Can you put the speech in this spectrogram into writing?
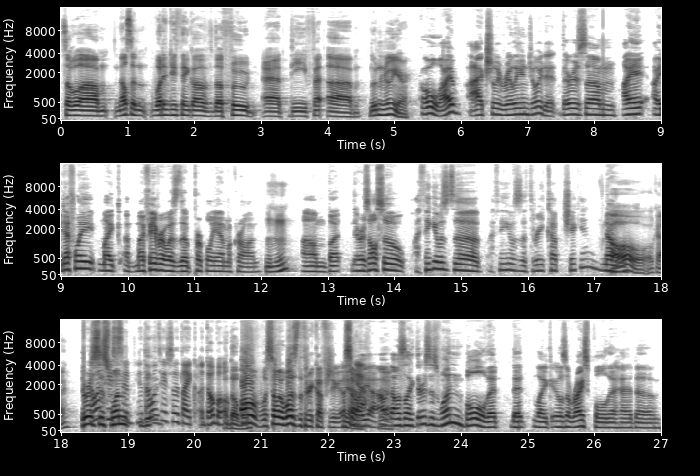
so, um, Nelson, what did you think of the food at the fe- um, Lunar New Year? Oh, I I actually really enjoyed it. There is um I I definitely my uh, my favorite was the purple yam macron. Mm-hmm. Um, but there was also I think it was the I think it was the three cup chicken. No, Oh, okay. there was that this one one. tasted, yeah, that one tasted like adobo. Adobo. Oh, so it was the three cup chicken. So Yeah. yeah, I, Yeah. I was like, there's this one bowl that that like it was a rice bowl that had um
